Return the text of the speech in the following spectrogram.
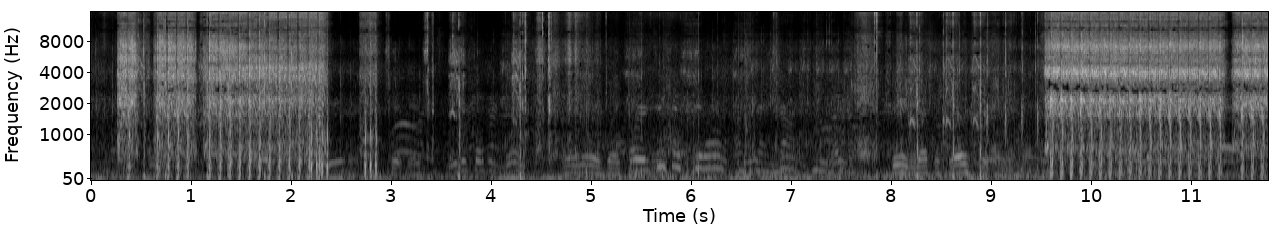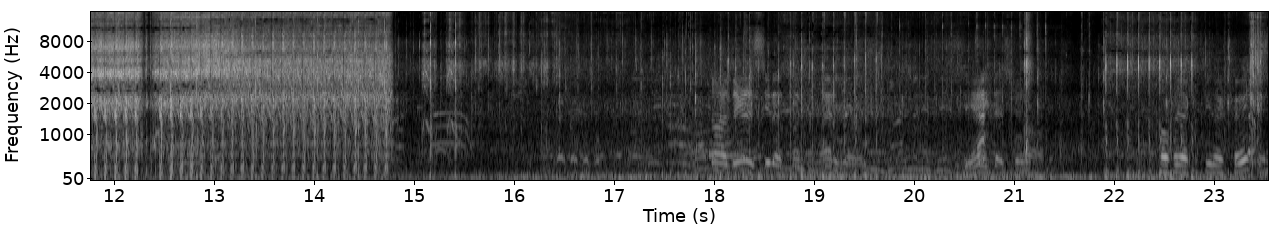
shit on your head. So they're see that fucking light of yours. Yeah. Take that shit off. Hopefully I can see their traces.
